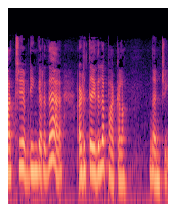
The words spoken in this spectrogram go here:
ஆச்சு அப்படிங்கிறத அடுத்த இதில் பார்க்கலாம். நன்றி.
